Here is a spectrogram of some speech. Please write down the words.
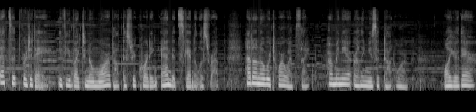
That's it for today. If you'd like to know more about this recording and its scandalous rep, head on over to our website, harmoniaearlymusic.org. While you're there,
